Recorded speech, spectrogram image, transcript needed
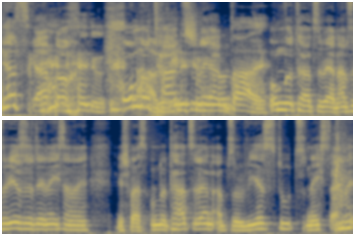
jetzt gerade noch, um Ah, Notar reden zu werden, um Notar zu werden, absolvierst du den nächsten, nee, Spaß, um Notar zu werden, absolvierst du zunächst einmal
